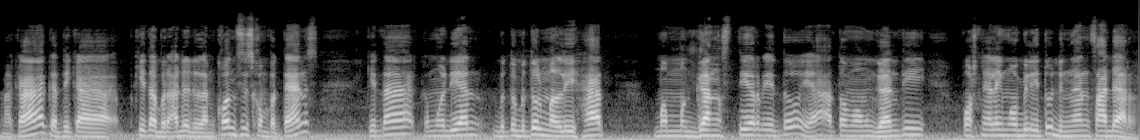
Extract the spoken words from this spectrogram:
Maka ketika kita berada dalam konsis kompetens kita kemudian betul-betul melihat memegang setir itu ya atau mau mengganti posneling mobil itu dengan sadar.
